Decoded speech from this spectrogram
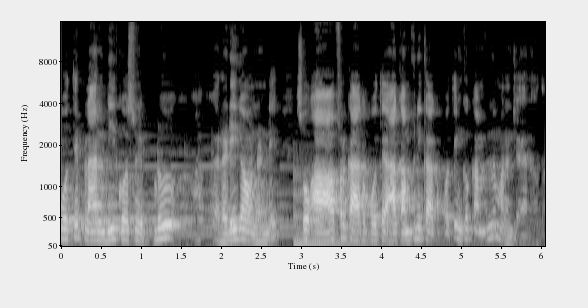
పోతే ప్లాన్ బి కోసం ఎప్పుడూ రెడీగా ఉండండి. సో ఆ ఆఫర్ కాకపోతే ఆ కంపెనీ కాకపోతే ఇంకో కంపెనీలో మనం జాయిన్ అవుతాం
